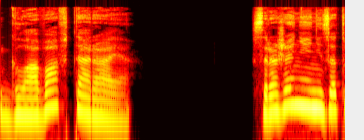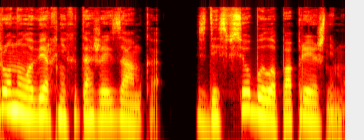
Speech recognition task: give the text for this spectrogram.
Глава вторая. Сражение не затронуло верхних этажей замка. Здесь все было по-прежнему.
